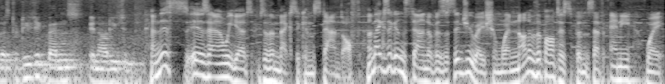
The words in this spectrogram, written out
the strategic balance in our region. And this is how we get to the Mexican standoff. The Mexican standoff is a situation where none of the participants have any way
